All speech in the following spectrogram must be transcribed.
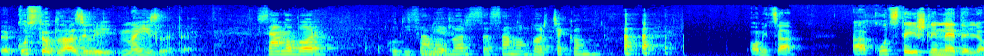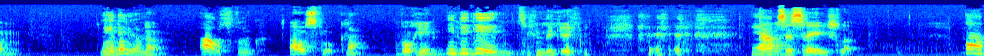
e, kud ste odlazili na izlete? Samobor, kudi Samobor sa samoborčekom. Omica, a kud ste išli nedeljom? Nedeljom? Da. Ausflug. Ausflug. Da. Wohin? In die Gegend. Kam se sve išla? Pa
